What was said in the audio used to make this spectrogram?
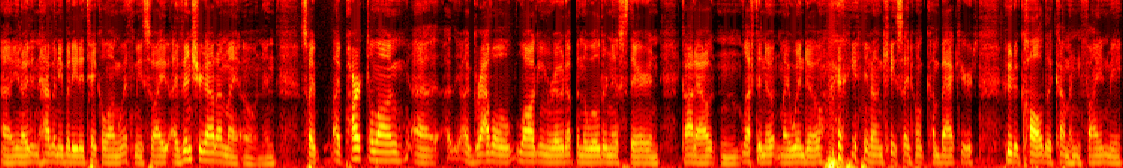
uh, you know, I didn't have anybody to take along with me, so I, I ventured out on my own. And so I, I parked along uh, a gravel logging road up in the wilderness there, and got out and left a note in my window you know, in case I don't come back here, who to call to come and find me,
